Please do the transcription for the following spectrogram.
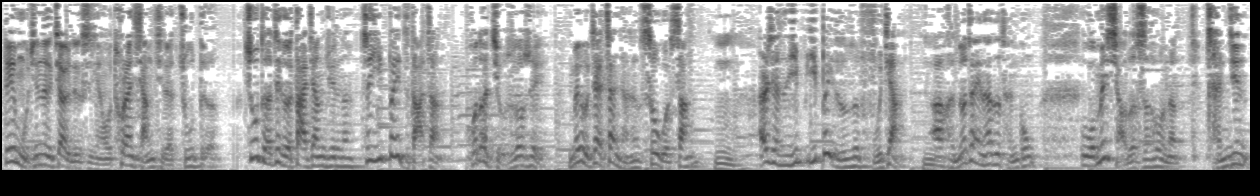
对于母亲这个教育这个事情，我突然想起了朱德。朱德这个大将军呢，这一辈子打仗，活到九十多岁，没有在战场上受过伤。嗯。而且是一一辈子都是福将啊，很多战役他都成功。我们小的时候呢，曾经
